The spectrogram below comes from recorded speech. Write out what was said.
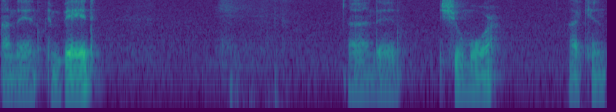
and then embed and then show more, I can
